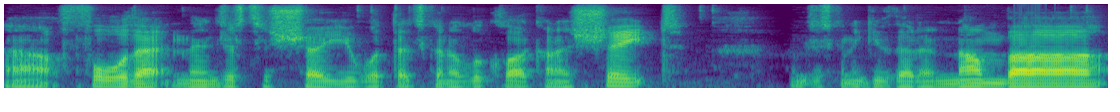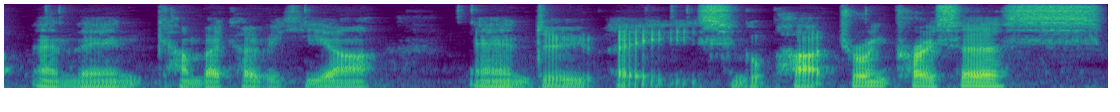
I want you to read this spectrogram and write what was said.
uh, for that. And then just to show you what that's going to look like on a sheet, I'm just going to give that a number and then come back over here and do a single part drawing process.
